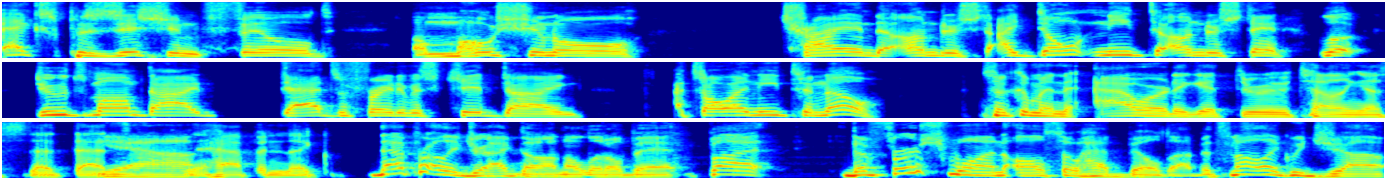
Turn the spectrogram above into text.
exposition filled, emotional, trying to understand. I don't need to understand. Look, dude's mom died. Dad's afraid of his kid dying. That's all I need to know. Took him an hour to get through telling us that that Yeah. happened. Like, That probably dragged on a little bit, but the first one also had build up. It's not like we ju-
